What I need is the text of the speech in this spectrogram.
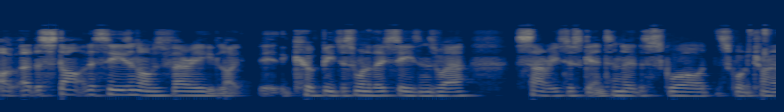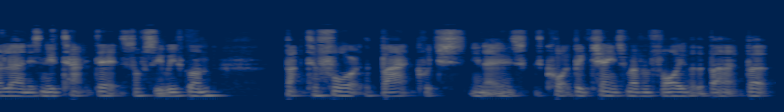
I, at the start of the season, I was very like it could be just one of those seasons where Sarri's just getting to know the squad. The squad are trying to learn his new tactics. Obviously, we've gone back to four at the back, which you know is quite a big change from having five at the back. But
